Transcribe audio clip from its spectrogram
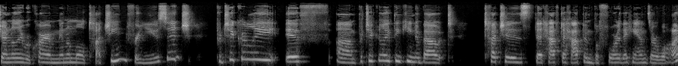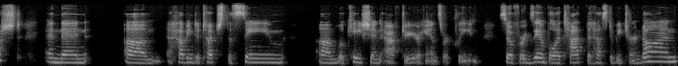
generally require minimal touching for usage, particularly if, um, particularly thinking about touches that have to happen before the hands are washed and then um, having to touch the same um, location after your hands are clean. So for example, a tap that has to be turned on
